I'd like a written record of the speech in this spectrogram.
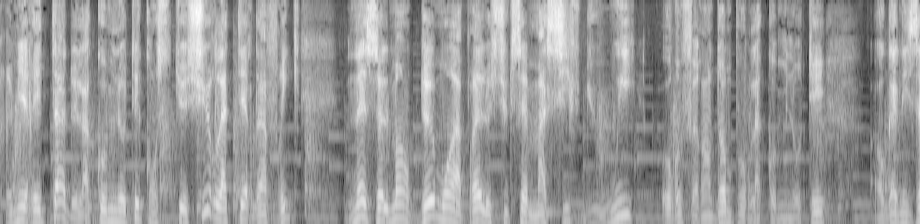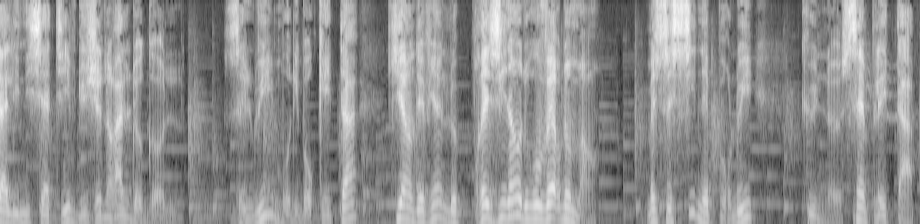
premier État de la communauté constituée sur la terre d'Afrique, naît seulement deux mois après le succès massif du oui au référendum pour la communauté organisé à l'initiative du général de Gaulle. C'est lui, Modibo Keïta, qui en devient le président du gouvernement. Mais ceci n'est pour lui qu'une simple étape.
